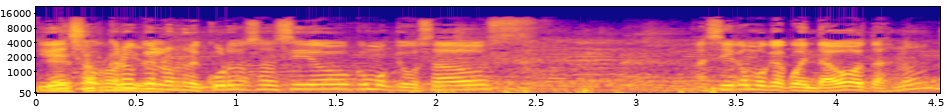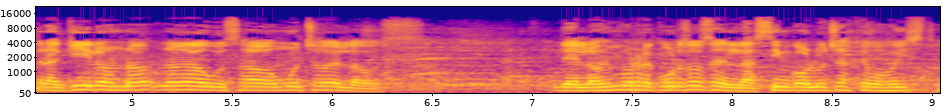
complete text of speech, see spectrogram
Y de hecho, creo que los recursos han sido como que usados así como que a cuentagotas, ¿no? Tranquilos, no, no han abusado mucho de los de los mismos recursos en las cinco luchas que hemos visto.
